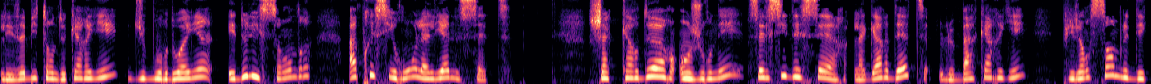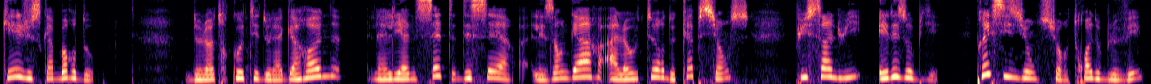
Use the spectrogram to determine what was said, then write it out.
les habitants de Carrier, du Bourdoyen et de Lissandre apprécieront la liane 7. Chaque quart d'heure en journée, celle-ci dessert la Gardette, le bas Carrier, puis l'ensemble des quais jusqu'à Bordeaux. De l'autre côté de la Garonne, la liane 7 dessert les hangars à la hauteur de Cap-Science, puis Saint-Louis et les Aubiers. Précision sur www.tbc.com.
